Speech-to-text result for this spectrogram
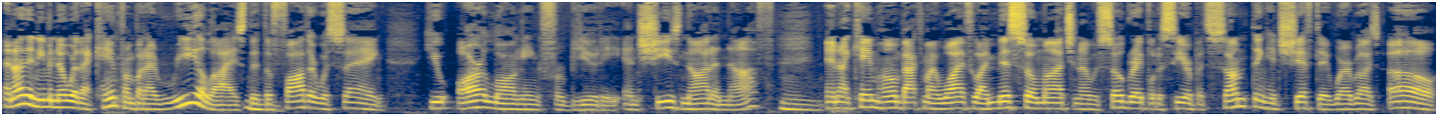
And I didn't even know where that came from, but I realized that the mm. Father was saying, You are longing for beauty, and she's not enough. Hmm. And I came home back to my wife, who I miss so much, and I was so grateful to see her, but something had shifted where I realized, Oh,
